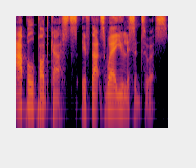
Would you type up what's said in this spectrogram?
Apple Podcasts if that's where you listen to us.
